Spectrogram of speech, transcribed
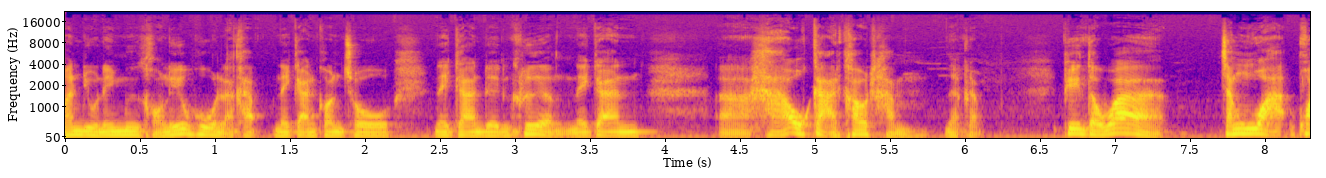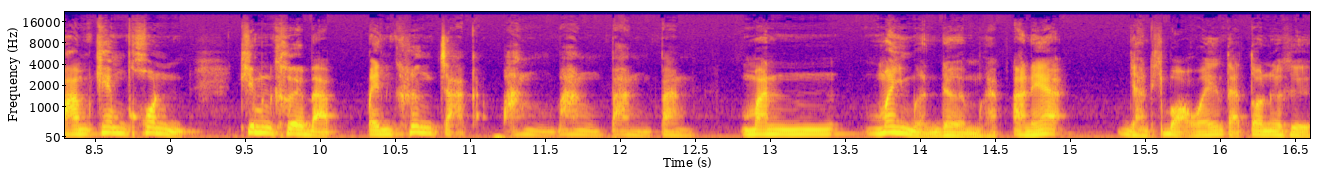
มันอยู่ในมือของลิเวอร์พูลแหละครับในการคอนโทรลในการเดินเครื่องในการหาโอกาสเข้าทำนะครับเพียงแต่ว่า จังหวะความเข้มข้นที่มันเคยแบบเป็นเครื่องจักรปังปังปังปังมันไม่เหมือนเดิมครับ อันเนี้ยอย่างที่บอกไว้ตั้งแต่ต้นก็คือ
